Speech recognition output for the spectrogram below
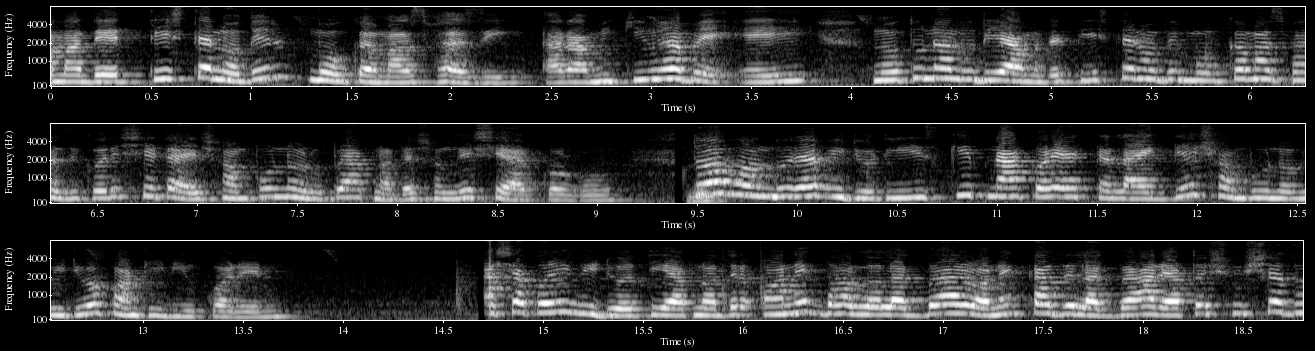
আমাদের তিস্তা নদীর মৌকা মাছ ভাজি। আর আমি কীভাবে এই নতুন আলু দিয়ে আমাদের তিস্তা নদীর মৌকা মাছ ভাজি করি সেটাই সম্পূর্ণরূপে আপনাদের সঙ্গে শেয়ার করব। তো বন্ধুরা, ভিডিওটি স্কিপ না করে একটা লাইক দিয়ে সম্পূর্ণ ভিডিও কন্টিনিউ করেন। আশা করি ভিডিওটি আপনাদের অনেক ভালো লাগবে আর অনেক কাজে লাগবে। আর এত সুস্বাদু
